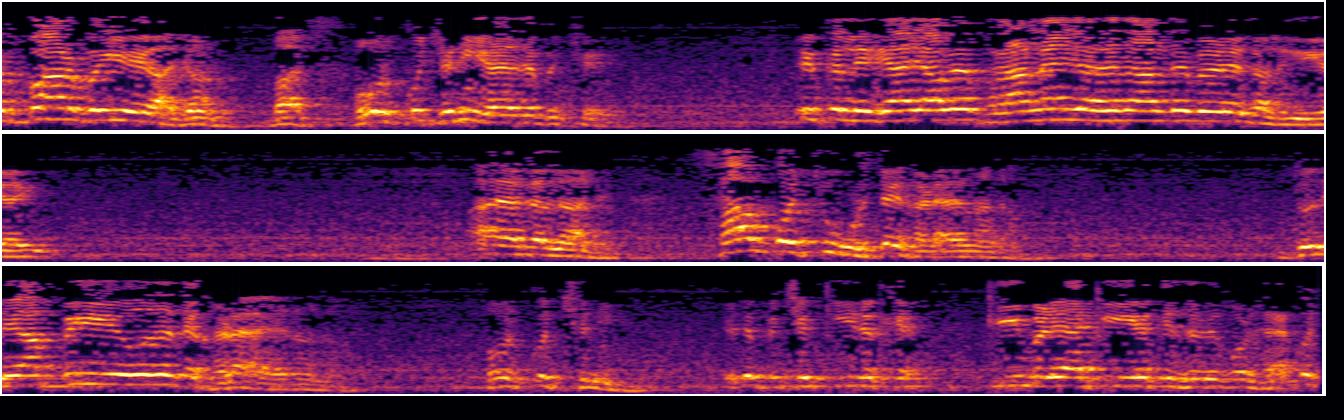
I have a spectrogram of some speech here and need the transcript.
ਅਰਬਾਂ ਰੁਪਏ ਆ ਜਾਣ, ਬਸ, ਹੋਰ ਕੁਝ ਨਹੀਂ ਹੈ ਇਹਦੇ ਪਿੱਛੇ। ਇੱਕ ਲਿਖਿਆ ਜਾਵੇ, ਫਲਾਣੇ ਜਹੇਦਾਰ ਦੇ ਵੇਲੇ ਗੱਲ ਕਲਗੀ ਆਈ? ਆਇਆ ਗੱਲਾਂ ਨੇ। ਸਭ ਕੁਝ ਝੂਠ ਤੇ ਖੜਾ ਇਹਨਾਂ ਦਾ। ਦੁਨਿਆਵੀ ਉਹਦੇ ਤੇ ਖੜਾ ਹੈ ਇਹਨਾਂ ਦਾ। ਹੋਰ ਕੁਝ ਨਹੀਂ। ਇਹਦੇ ਪਿੱਛੇ ਕੀ ਰੱਖਿਆ? ਕੀ ਮਿਲਿਆ ਕੀ ਹੈ ਕਿਸੇ ਦੇ ਕੋਲ? ਹੈ ਕੁਝ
